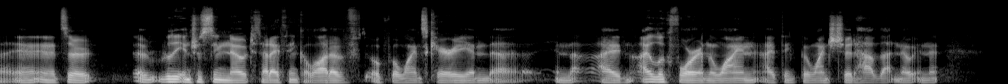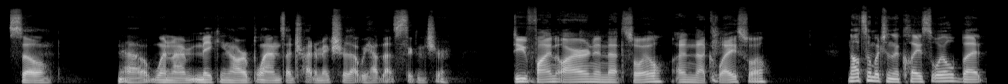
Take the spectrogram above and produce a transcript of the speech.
uh, and, and, it's a, a, really interesting note that I think a lot of Oakville wines carry, and uh, and I I look for in the wine. I think the wine should have that note in it. So uh, when I'm making our blends, I try to make sure that we have that signature. Do you find iron in that soil, in that clay soil? Not so much in the clay soil, but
